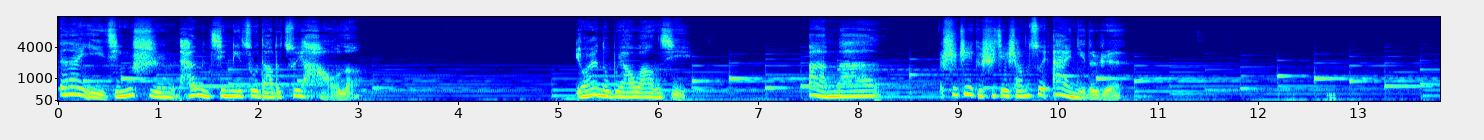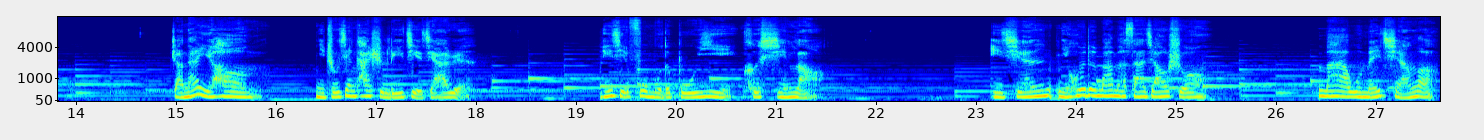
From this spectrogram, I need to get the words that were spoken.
但那已经是他们尽力做到的最好了。永远都不要忘记，爸妈是这个世界上最爱你的人。长大以后，你逐渐开始理解家人，理解父母的不易和辛劳。以前你会对妈妈撒娇说：“妈，我没钱了。”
